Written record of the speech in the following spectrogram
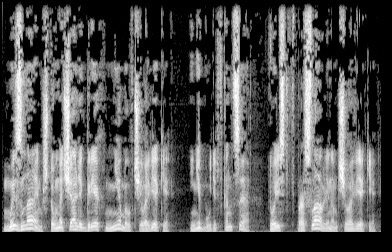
Мы знаем, что вначале грех не был в человеке и не будет в конце, то есть в прославленном человеке –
